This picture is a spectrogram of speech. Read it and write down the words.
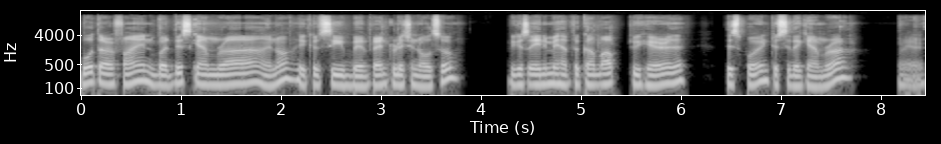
Both are fine, but this camera, you know, you could see ventilation also because enemy have to come up to here this point to see the camera. Right.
